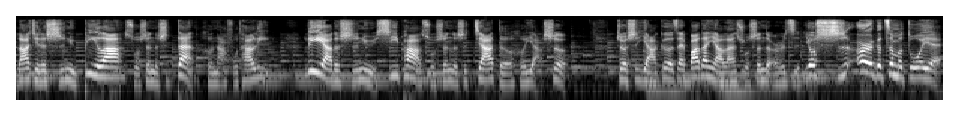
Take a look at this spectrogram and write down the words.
拉结的使女毕拉所生的是但和拿弗他利。利亚的使女悉帕所生的是迦得和亚舍。这是雅各在巴旦亚兰所生的儿子，有十二个这么多耶。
